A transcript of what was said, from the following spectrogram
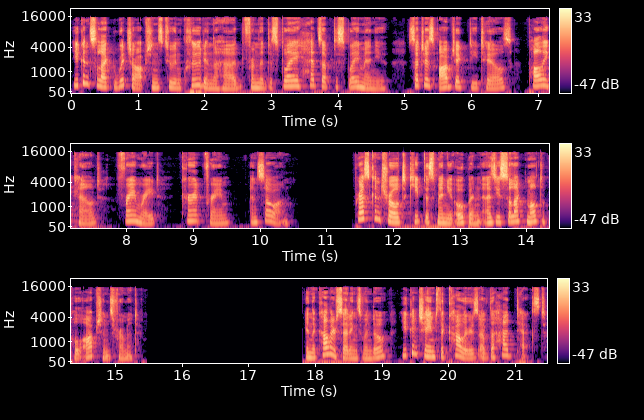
You can select which options to include in the HUD from the Display Heads-Up Display menu, such as object details, poly count, frame rate, current frame, and so on. Press Ctrl to keep this menu open as you select multiple options from it. In the Color Settings window, you can change the colors of the HUD text.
